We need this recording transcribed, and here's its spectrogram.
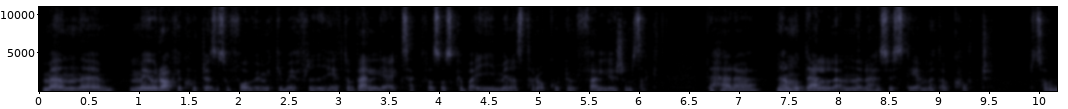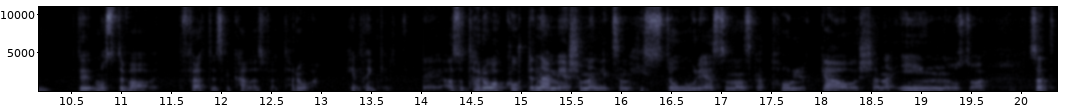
Men eh, med orakelkorten så får vi mycket mer frihet att välja exakt vad som ska vara i medan tarotkorten följer som sagt det här, eh, den här modellen, det här systemet av kort som det måste vara för att det ska kallas för tarot, helt enkelt. Alltså tarotkorten är mer som en liksom historia som man ska tolka och känna in och så. Så att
